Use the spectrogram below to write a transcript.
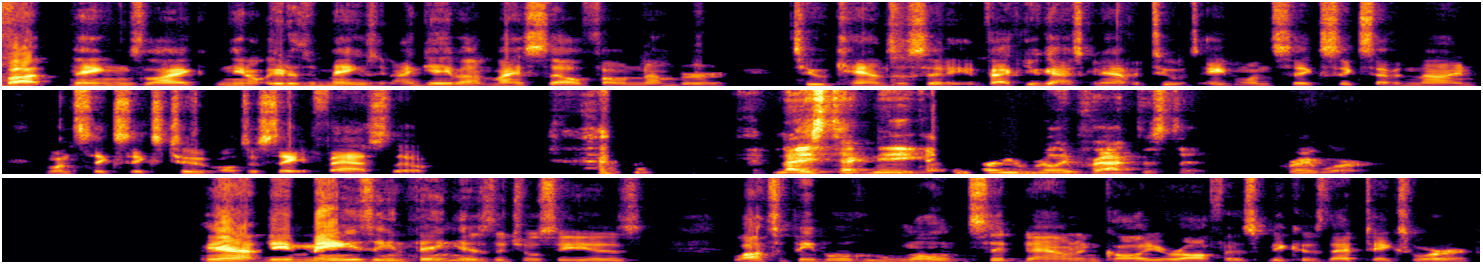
but things like, you know, it is amazing. I gave out my cell phone number to Kansas City. In fact, you guys can have it too. It's 816 679 1662. I'll just say it fast though. nice technique. I can tell you really practiced it. Great work. Yeah. The amazing thing is that you'll see is lots of people who won't sit down and call your office because that takes work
